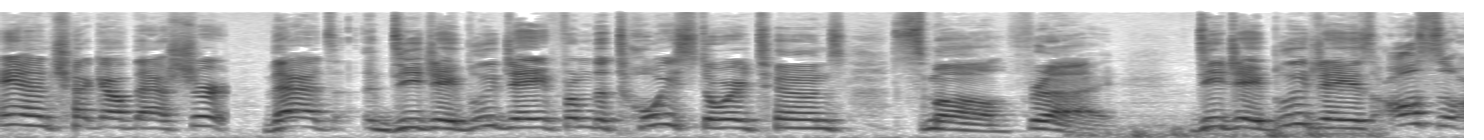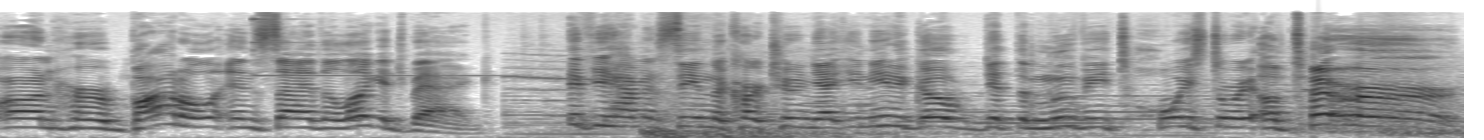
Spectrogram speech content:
And check out that shirt. That's DJ Blue Jay from the Toy Story tunes Small Fry. DJ Blue Jay is also on her bottle inside the luggage bag. If you haven't seen the cartoon yet, you need to go get the movie Toy Story of Terror.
